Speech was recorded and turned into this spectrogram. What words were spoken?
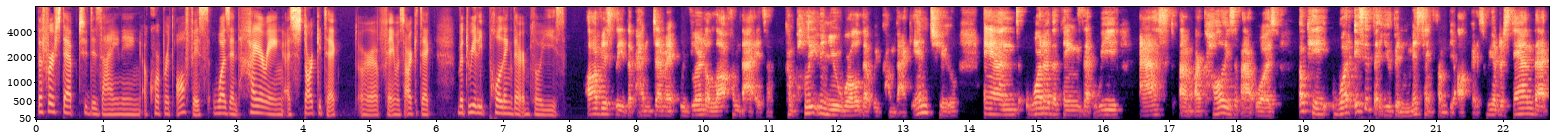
the first step to designing a corporate office wasn't hiring a star architect or a famous architect, but really pulling their employees. Obviously, the pandemic, we've learned a lot from that. It's a completely new world that we've come back into. And one of the things that we asked um, our colleagues about was okay, what is it that you've been missing from the office? We understand that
